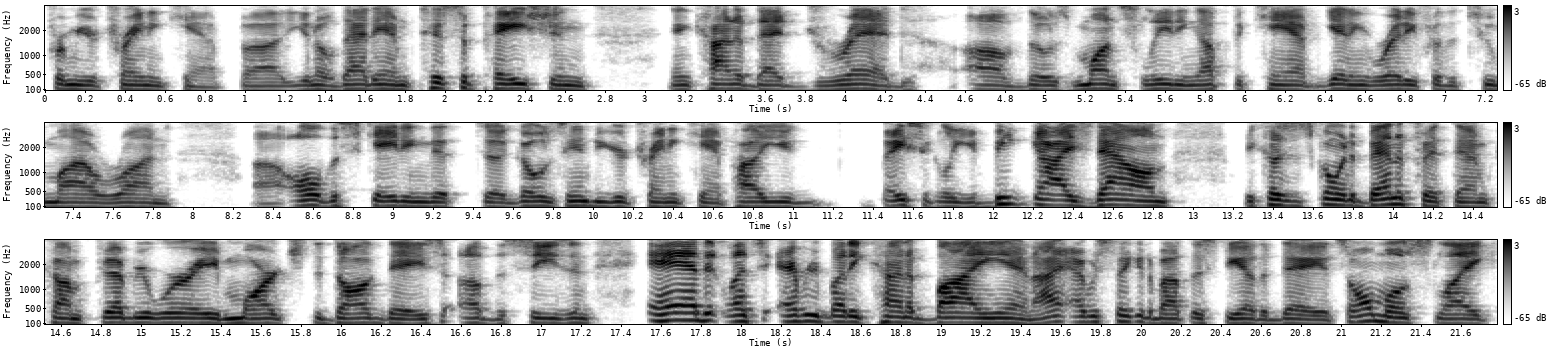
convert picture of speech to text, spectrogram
from your training camp. Uh, you know, that anticipation and kind of that dread of those months leading up to camp, getting ready for the two mile run uh, all the skating that uh, goes into your training camp, how you basically you beat guys down because it's going to benefit them come February, March, the dog days of the season, and it lets everybody kind of buy in. I, I was thinking about this the other day. It's almost like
